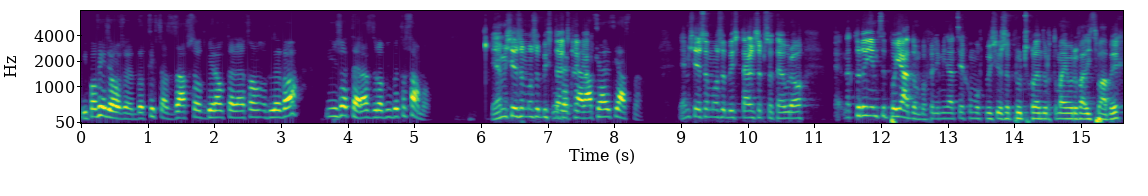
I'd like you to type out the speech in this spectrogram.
i powiedział, że dotychczas zawsze odbierał telefon od lewa i że teraz zrobiłby to samo. Ja myślę, że może być tak... Deklaracja jest jasna. Ja myślę, że może być tak, że przed euro na który Niemcy pojadą, bo w eliminacjach umówmy się, że prócz Holendrów to mają rywali słabych,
